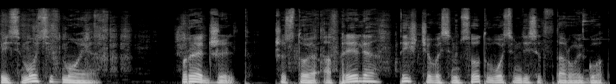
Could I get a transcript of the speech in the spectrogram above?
Письмо седьмое. Брэджильд, 6 апреля 1882 год.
